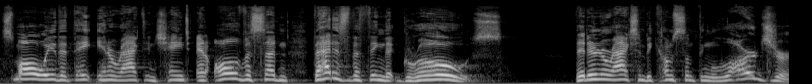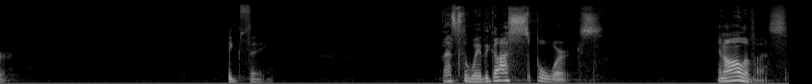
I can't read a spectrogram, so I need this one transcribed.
small way that they interact and change. And all of a sudden, that is the thing that grows. That interaction becomes something larger. Big thing. That's the way the gospel works in all of us.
